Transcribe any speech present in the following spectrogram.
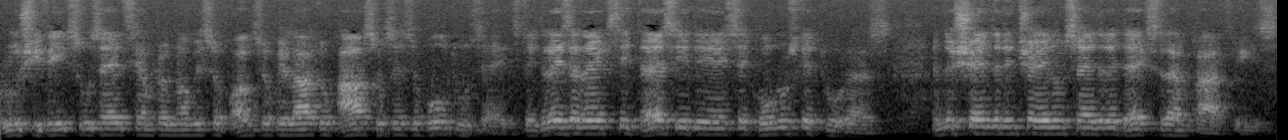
crucifixus etiam pro nobis sub Pontio Pilatum asus et sepultus et, de tres annexit es idee secundus scripturas, et descendere in celum sedere dextram patris,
